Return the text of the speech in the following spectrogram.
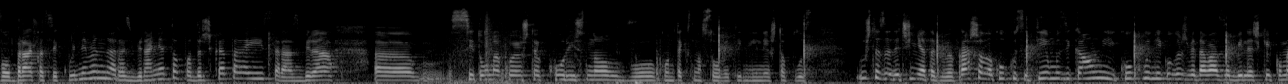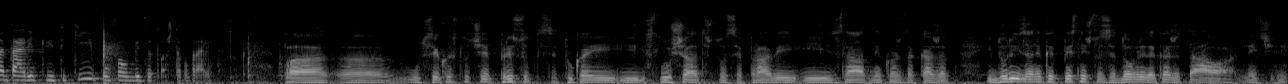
во бракот секојдневен, разбирањето, поддршката и се разбира а, сето она кое што е корисно во контекст на совети или нешто плюс. Уште за дечињата би ве прашала колку се тие музикални и колку некогаш ве даваат забелешки, коментари, критики и пофалби за тоа што го правите. Па, у секој случај присутни се тука и, и слушаат што се прави и знаат некојаш да кажат и дури и за некои песни што се добри да кажат а не чини.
